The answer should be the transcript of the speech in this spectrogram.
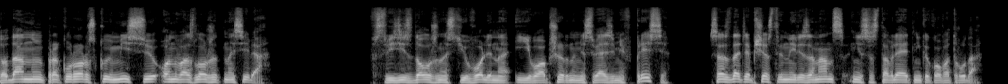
то данную прокурорскую миссию он возложит на себя. В связи с должностью Волина и его обширными связями в прессе, создать общественный резонанс не составляет никакого труда.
